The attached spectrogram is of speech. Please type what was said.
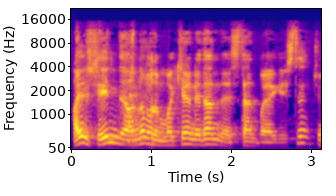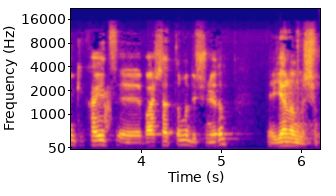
hayır şeyin de anlamadım makine neden standby'a geçti. Çünkü kayıt e, başlattığımı düşünüyordum. E, yanılmışım.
